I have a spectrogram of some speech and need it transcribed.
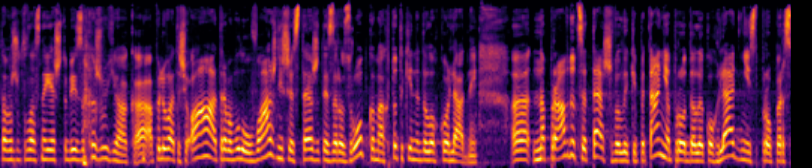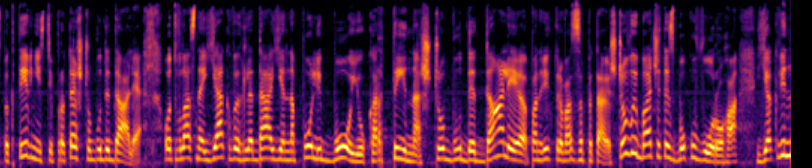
Та ж власне я ж тобі закажу як апелювати, що а треба було уважніше стежити за розробками. А хто такий недалекоглядний? Е, направду це теж велике питання про далекоглядність, про перспективність і про те, що буде далі. От, власне, як виглядає на полі бою картина, що буде далі? Пане Вікторе, вас запитаю, що ви бачите з боку ворога? Як він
